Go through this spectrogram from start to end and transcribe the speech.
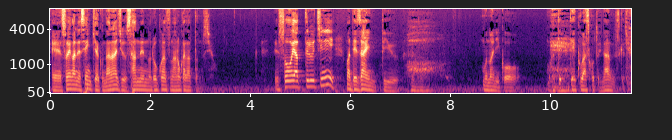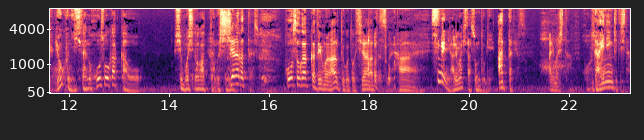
えー、それがね1973年の6月7日だったんですよ。そうやってるうちに、まあ、デザインっていうものにこう、まあ、出くわすことになるんですけども。よく日大の放送学科を死亡しなかったんです、ね、知らなかったです放送学科というものがあるということを知らなかったですね。はい。すでにありましたその時。あったです。あ。りました。大人気でした。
